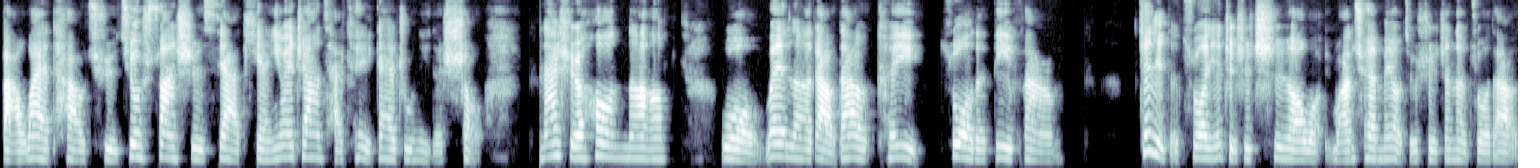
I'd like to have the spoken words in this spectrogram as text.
薄外套去，就算是夏天，因为这样才可以盖住你的手。那时候呢，我为了找到可以坐的地方，这里的做也只是吃哦，我完全没有就是真的做到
